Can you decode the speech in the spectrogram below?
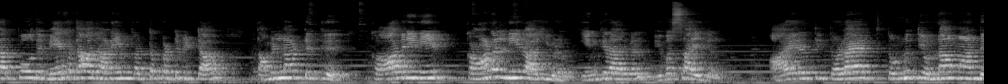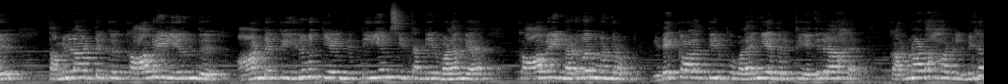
தற்போது மேகதாது அணையம் கட்டப்பட்டு விட்டால் தமிழ்நாட்டுக்கு காவிரி நீர் காணல் நீர் ஆகிவிடும் என்கிறார்கள் விவசாயிகள். ஆயிரத்தி தொள்ளாயிரத்தி தொண்ணூத்தி ஒன்னாம் ஆண்டு தமிழ்நாட்டுக்கு காவிரியில் இருந்து ஆண்டுக்கு இருபத்தி ஐந்து டிஎம்சி தண்ணீர் வழங்க காவிரி நடுவர் மன்றம் இடைக்கால தீர்ப்பு வழங்கியதற்கு எதிராக கர்நாடகாவில் மிக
